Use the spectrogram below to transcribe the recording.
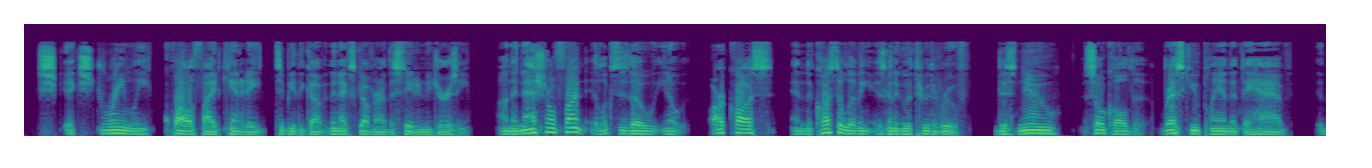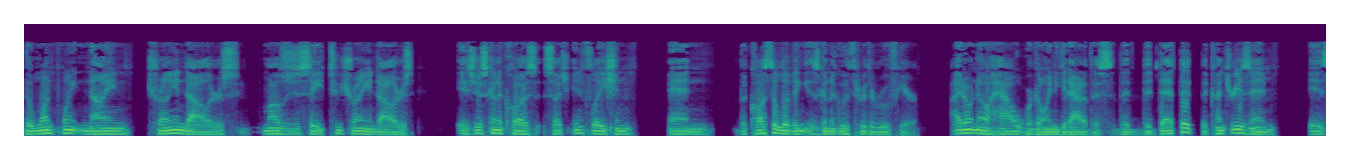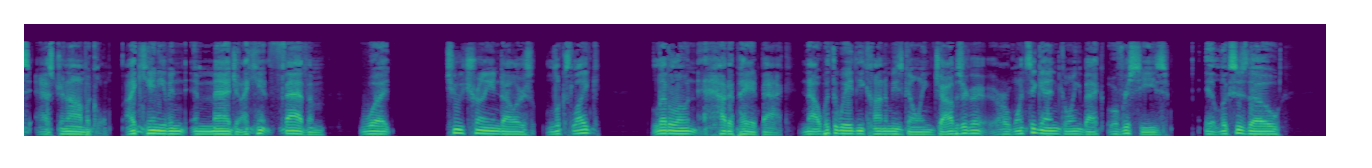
extremely qualified candidate to be the, gov- the next governor of the state of New Jersey. On the national front, it looks as though, you know, our costs and the cost of living is going to go through the roof. This new so called rescue plan that they have the 1.9 trillion dollars, might as well just say 2 trillion dollars, is just going to cause such inflation and the cost of living is going to go through the roof here. I don't know how we're going to get out of this. The the debt that the country is in is mm-hmm. astronomical. I mm-hmm. can't even imagine. I can't fathom what 2 trillion dollars looks like let alone how to pay it back. Not with the way the economy is going. Jobs are, are once again going back overseas. It looks as though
